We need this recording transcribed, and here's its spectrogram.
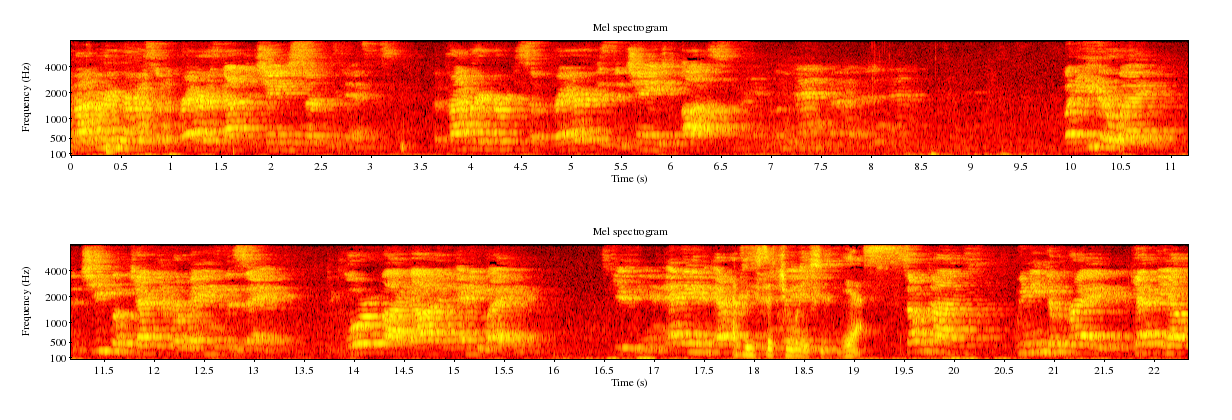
primary purpose of prayer is not to change circumstances. The primary purpose of prayer is to change us. But either way, the chief objective remains the same to glorify God in any way. Excuse me, in any and every, every situation. situation. Yes. Sometimes we need to pray, get me out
